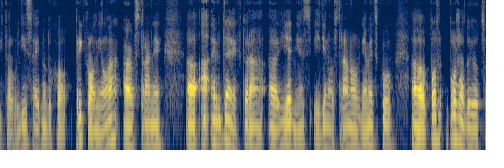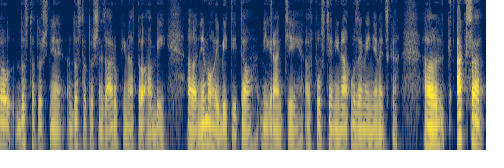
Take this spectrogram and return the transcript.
týchto ľudí sa jednoducho priklonila k strane AFD, ktorá je dnes jedinou stranou v Nemecku, požadujúcou dostatočne, dostatočné záruky na to, aby nemohli byť títo migranti vpustení na územie Nemecka. Ak sa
